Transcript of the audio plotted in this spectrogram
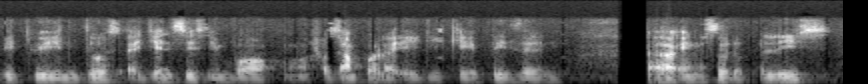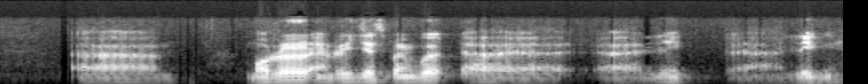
between those agencies involved, for example, like ADK, prison, uh, and also the police. Uh, moral and religious framework uh, uh, link uh, link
